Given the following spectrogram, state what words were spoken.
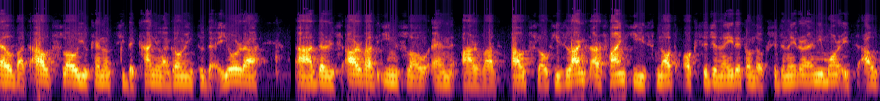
LVAD outflow. You cannot see the cannula going to the aorta. Uh, there is RVAD inflow and RVAD outflow. His lungs are fine. He is not oxygenated on the oxygenator anymore. It's out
